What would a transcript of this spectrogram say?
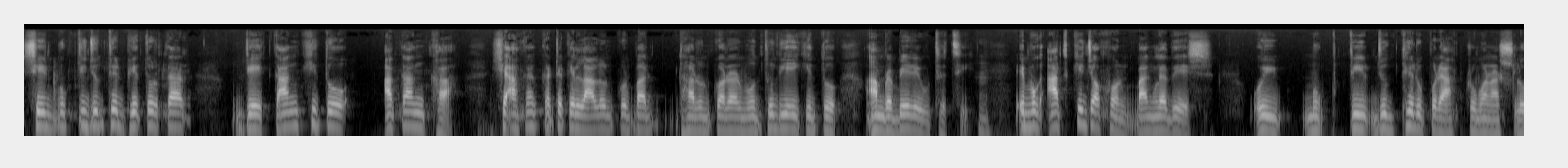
সেই মুক্তিযুদ্ধের ভেতরকার যে কাঙ্ক্ষিত আকাঙ্ক্ষা সে আকাঙ্ক্ষাটাকে লালন করবার ধারণ করার মধ্য দিয়েই কিন্তু আমরা বেড়ে উঠেছি। এবং আজকে যখন বাংলাদেশ ওই মুক্তিযুদ্ধের উপরে আক্রমণ আসলো,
